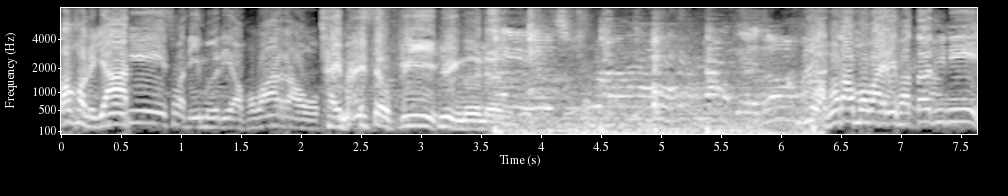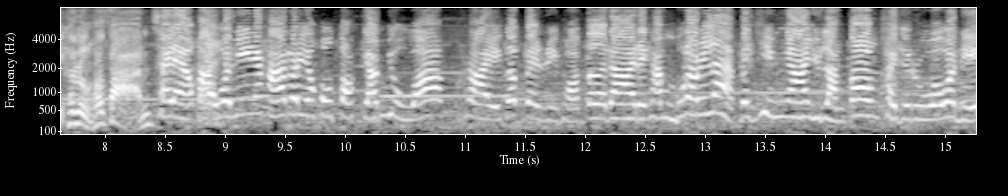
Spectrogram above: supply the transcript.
ต้องขออนุญาตที่สวัสดีมือเดียวเพราะว่าเราใช้ไม้เซลฟี่อยู่อีกมือหนึ่งอยู่กับพวกเราโมบายรีพอร์เตอร์ที่นี่ถนนข้าวสาร ใช่แล้วค่ะ วันนี้นะคะ เรายังคงตอกย้ำอยู่ว่าใครก็เป็นรีพอร์เตอร์ได้นะคะเหมือนพวกเรานี่แหละเป็นทีมงานอยู่หลังกล้องใครจะรู้ว่าวันนี้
